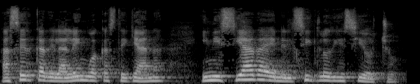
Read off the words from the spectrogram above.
acerca de la lengua castellana iniciada en el siglo XVIII.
